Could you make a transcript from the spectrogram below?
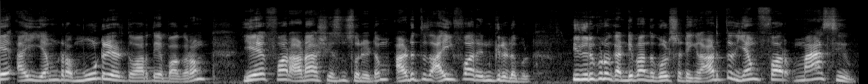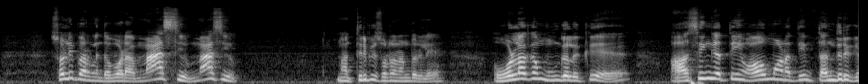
ஏஐஎம்ன்ற மூன்று எழுத்து வார்த்தையை பார்க்குறோம். ஏ ஃபார் அடாஷியஸ்னு சொல்லிட்டோம். அடுத்தது ஐ ஃபார் இன்க்ரெடிபிள் இது இருக்கணும் கண்டிப்பாக அந்த கோல் செட்டிங்கில் அடுத்தது எம் ஃபார் மேசிவ் சொல்லி பாருங்கள் இந்த வேர்டை மேசிவ் மேசிவ் நான் திருப்பி சொல்கிறேன் நண்பர்களே உலகம் உங்களுக்கு அசிங்கத்தையும் அவமானத்தையும் தந்திருக்கு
